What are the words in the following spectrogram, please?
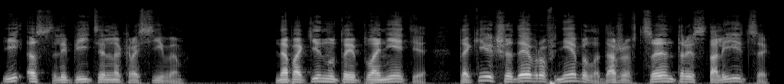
и ослепительно красивым. На покинутой планете таких шедевров не было, даже в центре столицы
